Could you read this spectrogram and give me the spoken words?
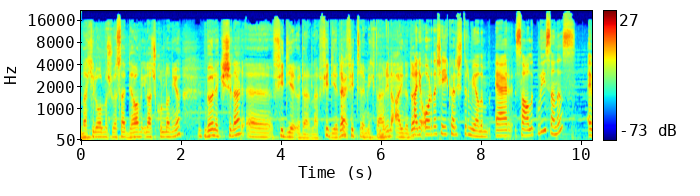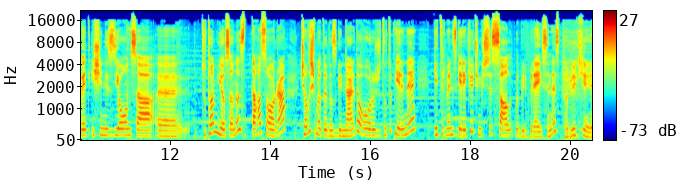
nakil olmuş vesaire devamlı ilaç kullanıyor. Böyle kişiler e, fidye öderler. Fidye de Evet. fitre miktarıyla aynıdır. Hani orada şeyi karıştırmayalım. Eğer sağlıklıysanız, evet işiniz yoğunsa, e, tutamıyorsanız daha sonra çalışmadığınız günlerde o orucu tutup yerine getirmeniz gerekiyor. Çünkü siz sağlıklı bir bireysiniz. Tabii ki yani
